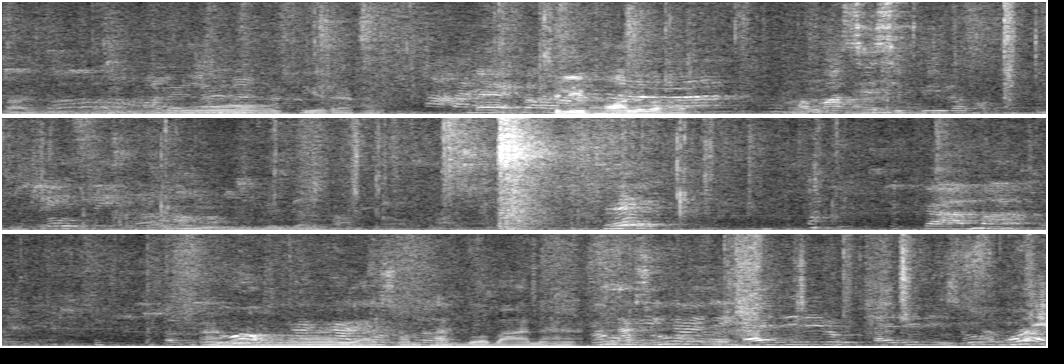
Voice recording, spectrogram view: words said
ขายโอ้โอเคได้ครับสิริพรหรือเปล่าครับประมาณสี่สิบปีแล้วครับเด็กกล้ามากเลยเนี่ยอ่าอยากสัมผัสบัวบานนะฮะสู้สู้ใช้ดีๆลูกใช้ดีๆสู้มวย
